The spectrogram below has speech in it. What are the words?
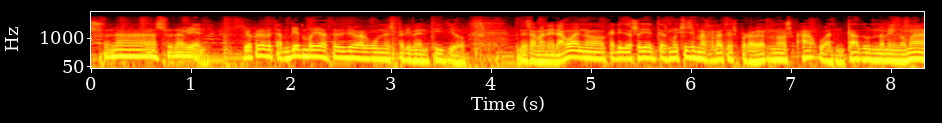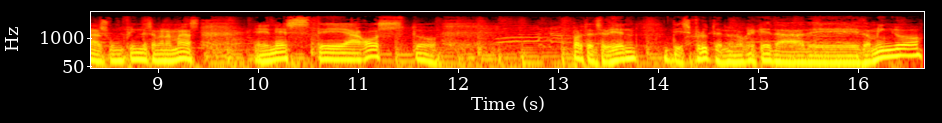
suena, suena bien. Yo creo que también voy a hacer yo algún experimentillo de esa manera. Bueno, queridos oyentes, muchísimas gracias por habernos aguantado un domingo más, un fin de semana más en este agosto. Pórtense bien, disfruten lo que queda de domingo.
